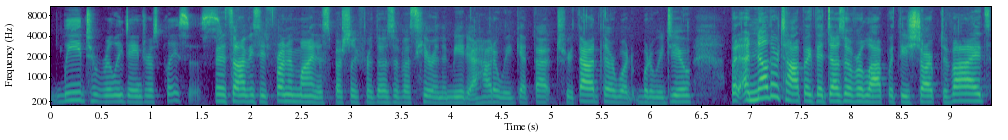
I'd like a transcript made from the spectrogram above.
lead to really dangerous places. But it's obviously front of mind, especially for those of us here in the media. How do we get that truth out there? What, what do we do? But another topic that does overlap with these sharp divides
